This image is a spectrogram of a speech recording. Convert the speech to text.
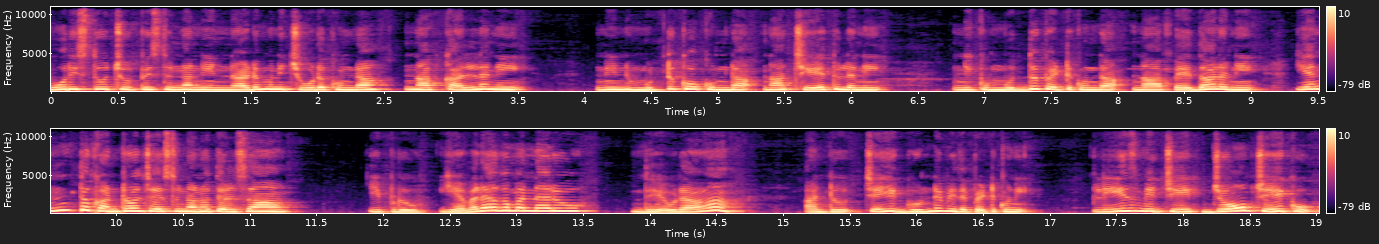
ఊరిస్తూ చూపిస్తున్న నీ నడుముని చూడకుండా నా కళ్ళని నిన్ను ముట్టుకోకుండా నా చేతులని నీకు ముద్దు పెట్టకుండా నా పెదాలని ఎంత కంట్రోల్ చేస్తున్నానో తెలుసా? ఇప్పుడు ఎవరాగమన్నారు? దేవుడా? అంటూ చెయ్యి గుండె మీద పెట్టుకుని ప్లీజ్ మిర్చి జోక్ చేయకు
